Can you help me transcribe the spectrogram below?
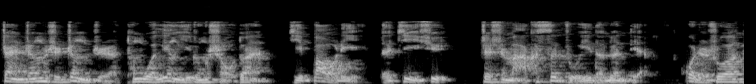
战争是政治通过另一种手段即暴力的继续。”这是马克思主义的论点，或者说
